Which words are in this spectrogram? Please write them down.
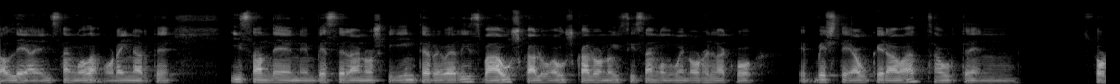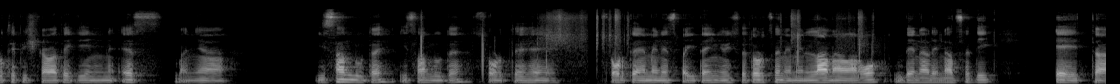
taldea izango da, orain arte izan den bezala noski interre berriz, ba auskalo, auskalo noiz izango duen horrelako beste aukera bat, aurten sorte pixka batekin ez, baina izan dute, izan dute, sorte, sorte hemen ez baita inoiz etortzen, hemen lana dago denaren atzetik, eta,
